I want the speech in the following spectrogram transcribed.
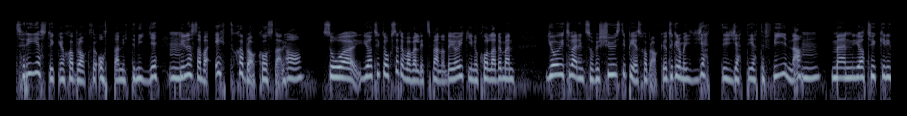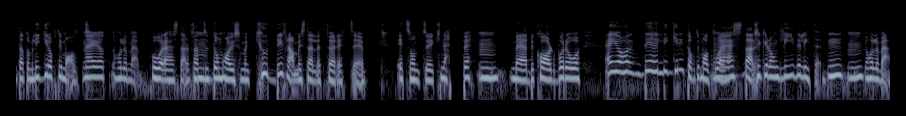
tre stycken schabrak för 899. Det är nästan vad ett schabrak kostar. Ja. Så jag tyckte också att det var väldigt spännande. Jag gick in och kollade men jag är ju tyvärr inte så förtjust i PS schabrak. Jag tycker de är jätte, jätte, jättefina. Men jag tycker inte att de ligger optimalt Nej jag håller med. på våra hästar. För att de har ju som en kudde fram istället för ett, eh, ett sånt eh, knäppe Mm. med cardboard. Och, nej, jag, det ligger inte optimalt på våra Nej, hästar. Tycker de glider lite. Mm, Jag håller med.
